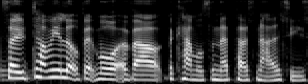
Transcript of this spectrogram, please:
So tell me a little bit more about the camels and their personalities.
